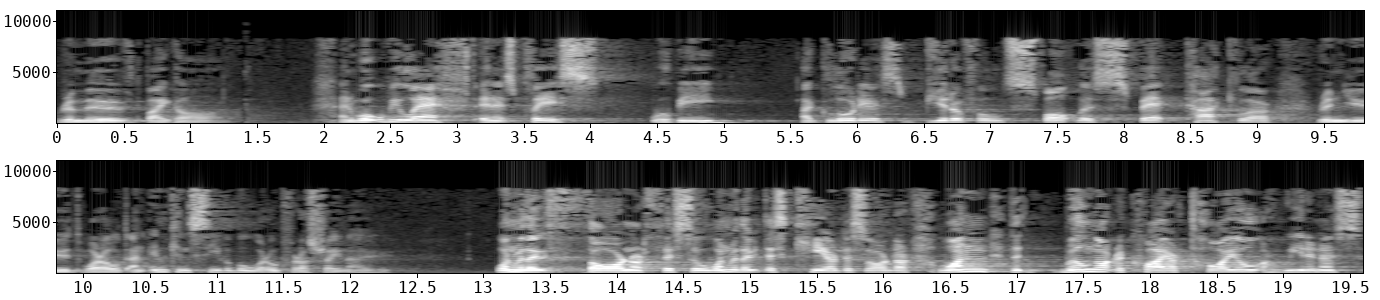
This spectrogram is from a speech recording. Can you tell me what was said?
removed by God. And what will be left in its place will be a glorious, beautiful, spotless, spectacular, renewed world, an inconceivable world for us right now. One without thorn or thistle, one without this care disorder, one that will not require toil or weariness,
